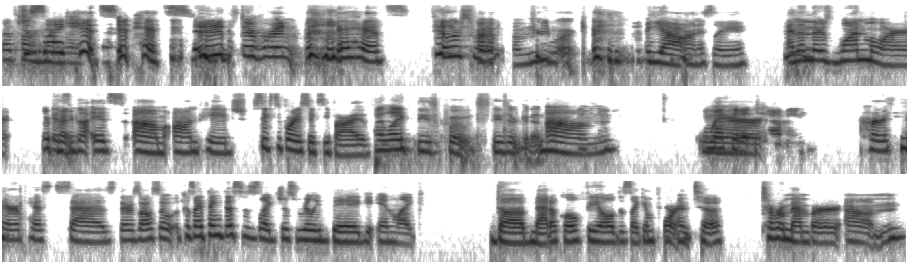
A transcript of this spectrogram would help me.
that's just like right hits it hits It's different. it hits Taylor Swift um, trademark. yeah honestly and then there's one more okay. it's, it's um on page 64 to 65 I like these quotes. These are good. um I'm where her therapist says there's also because I think this is like just really big in like the medical field is like important to to remember um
